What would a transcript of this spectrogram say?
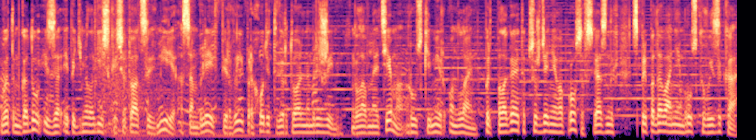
В этом году из-за эпидемиологической ситуации в мире ассамблея впервые проходит в виртуальном режиме. Главная тема «Русский мир онлайн» предполагает обсуждение вопросов, связанных с преподаванием русского языка,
